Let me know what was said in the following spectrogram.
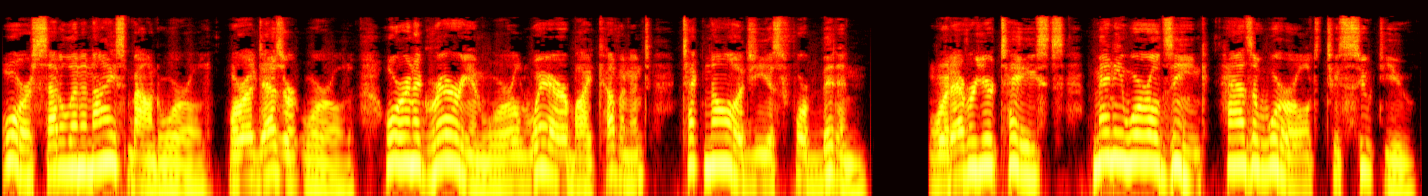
or settle in an ice-bound world, or a desert world, or an agrarian world where, by covenant, technology is forbidden. Whatever your tastes, Many Worlds Inc. has a world to suit you.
